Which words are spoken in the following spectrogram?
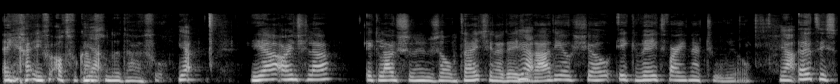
En ik ga even advocaat Ja. van de duivel. Ja, Ja, Angela. Ik luister nu dus al een tijdje naar deze Ja. radioshow. Ik weet waar je naartoe wil. ja, Het, is,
